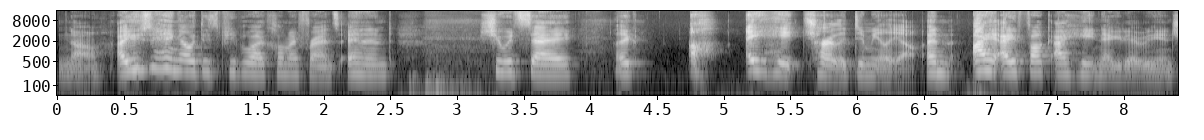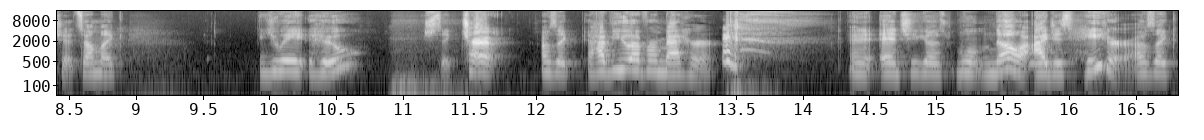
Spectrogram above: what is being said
No, I used to hang out with these people I call my friends, and she would say like, Ugh, "I hate Charlotte D'Amelio," and I I fuck I hate negativity and shit. So I'm like, "You hate who?" She's like, "Charlotte." I was like, "Have you ever met her?" And, and she goes, Well, no, I just hate her. I was like,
